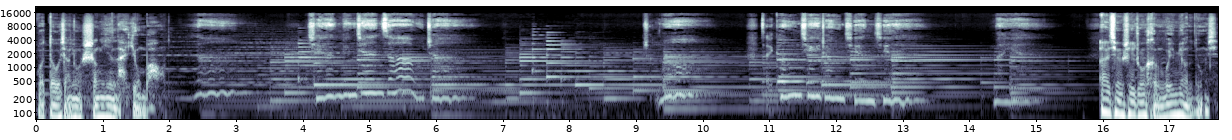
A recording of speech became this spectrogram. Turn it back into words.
我都想用声音来拥抱你。空气中渐渐蔓延。爱情是一种很微妙的东西，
